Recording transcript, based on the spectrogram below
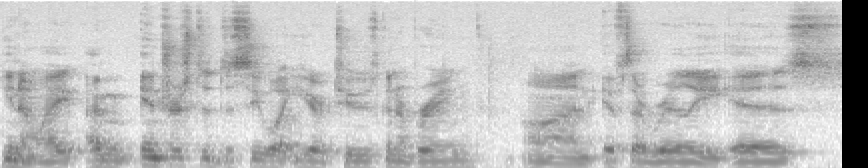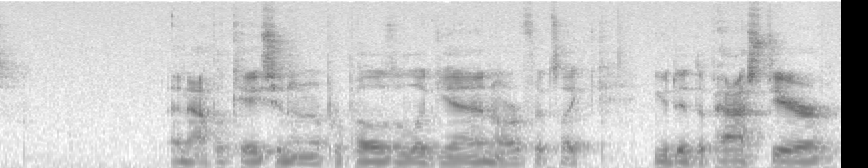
you know, I, I'm interested to see what year two is going to bring on if there really is an application and a proposal again, or if it's like you did the past year,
